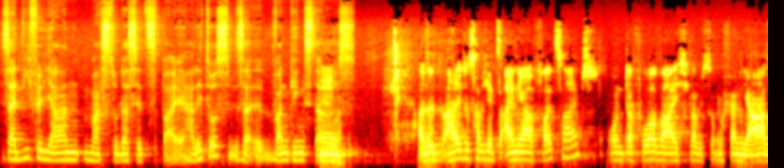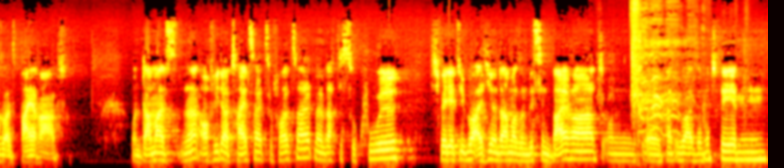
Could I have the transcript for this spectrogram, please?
Seit wie vielen Jahren machst du das jetzt bei Halitus? Wann ging es da hm. Also Halitus habe ich jetzt ein Jahr Vollzeit und davor war ich, glaube ich, so ungefähr ein Jahr so als Beirat. Und damals ne, auch wieder Teilzeit zu Vollzeit. Und dann dachte ich so, cool, ich werde jetzt überall hier und da mal so ein bisschen Beirat und äh, kann überall so mitreden.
